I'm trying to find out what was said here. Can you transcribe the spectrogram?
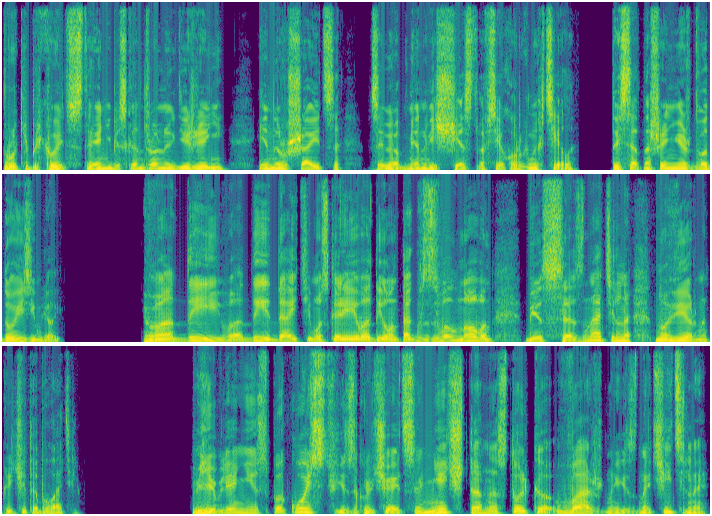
Руки приходят в состояние бесконтрольных движений и нарушается взаимообмен веществ во всех органах тела, то есть соотношение между водой и землей. «Воды, воды, дайте ему скорее воды!» Он так взволнован, бессознательно, но верно кричит обыватель. В явлении спокойствия заключается нечто настолько важное и значительное,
